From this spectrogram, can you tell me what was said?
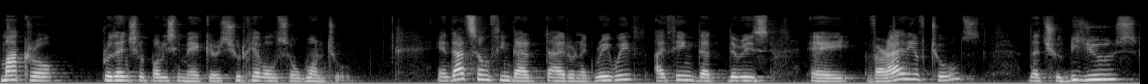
Macro prudential policymakers should have also one tool. And that's something that I don't agree with. I think that there is a variety of tools that should be used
